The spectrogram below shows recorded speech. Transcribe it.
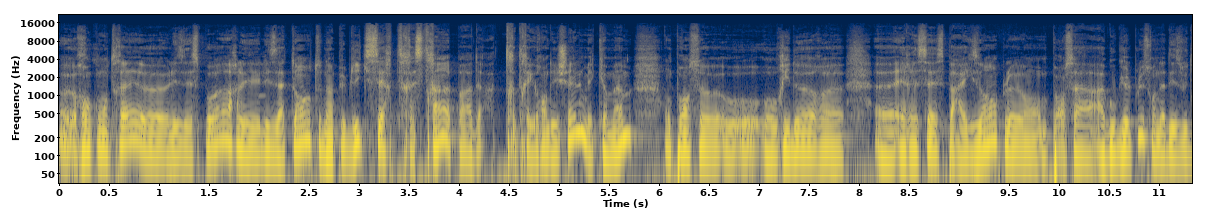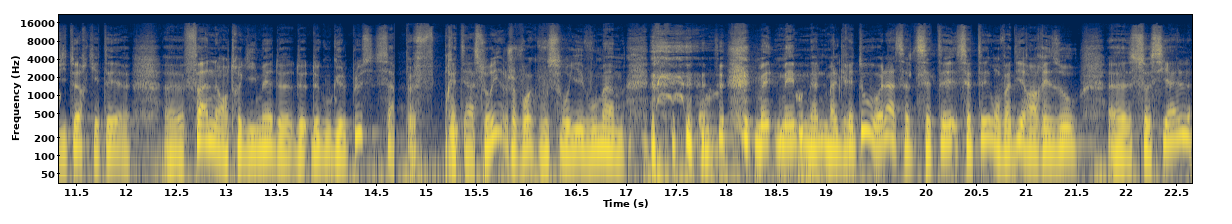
rencontraient les espoirs, les, attentes d'un public certes restreint, pas à très très grande échelle, mais quand même. On pense au, au, reader RSS par exemple, on pense à, Google On a des auditeurs qui étaient fans entre guillemets de Google Ça peut prêter à sourire je vois que vous souriez vous-même. mais, malgré tout, voilà, c'était, on va dire, un réseau euh, social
